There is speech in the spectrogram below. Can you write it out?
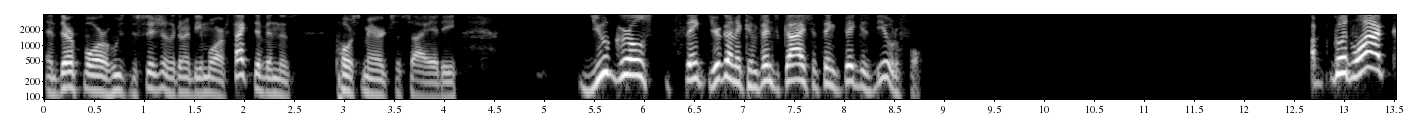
and therefore whose decisions are going to be more effective in this post marriage society. You girls think you're going to convince guys to think big is beautiful. Uh, good luck.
